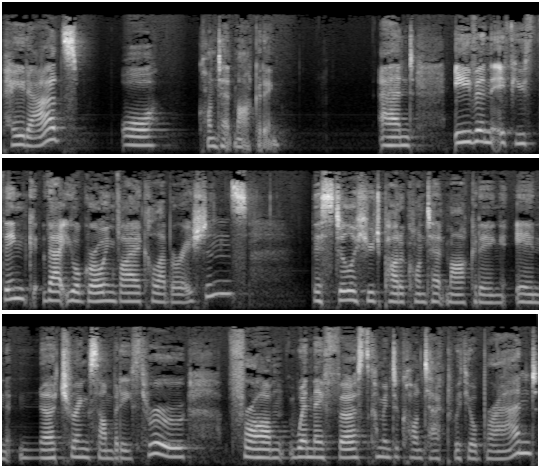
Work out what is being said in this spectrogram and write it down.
Paid ads or content marketing. And even if you think that you're growing via collaborations, there's still a huge part of content marketing in nurturing somebody through from when they first come into contact with your brand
